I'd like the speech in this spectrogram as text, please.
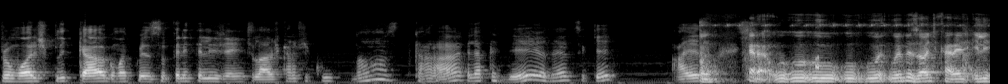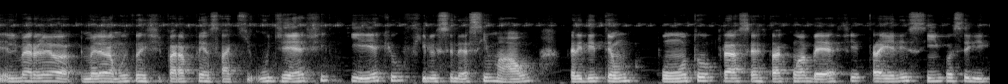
pro Mori explicar alguma coisa super inteligente lá. Os caras ficam, nossa, caraca, ele aprendeu, né? Não sei o quê. Aí ele. Cara, o, o, o, o, episódio, cara, ele, ele melhora, melhora muito quando a gente parar pra pensar que o Jeff queria que o filho se desse mal pra ele ter um ponto pra acertar com a Beth, pra ele sim conseguir,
